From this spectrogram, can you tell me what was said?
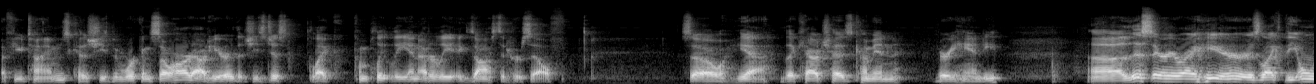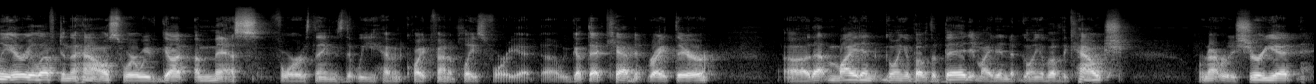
a few times because she's been working so hard out here that she's just like completely and utterly exhausted herself. So yeah, the couch has come in very handy. Uh, this area right here is like the only area left in the house where we've got a mess for things that we haven't quite found a place for yet. Uh, we've got that cabinet right there. Uh, that might end up going above the bed. It might end up going above the couch. We're not really sure yet,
